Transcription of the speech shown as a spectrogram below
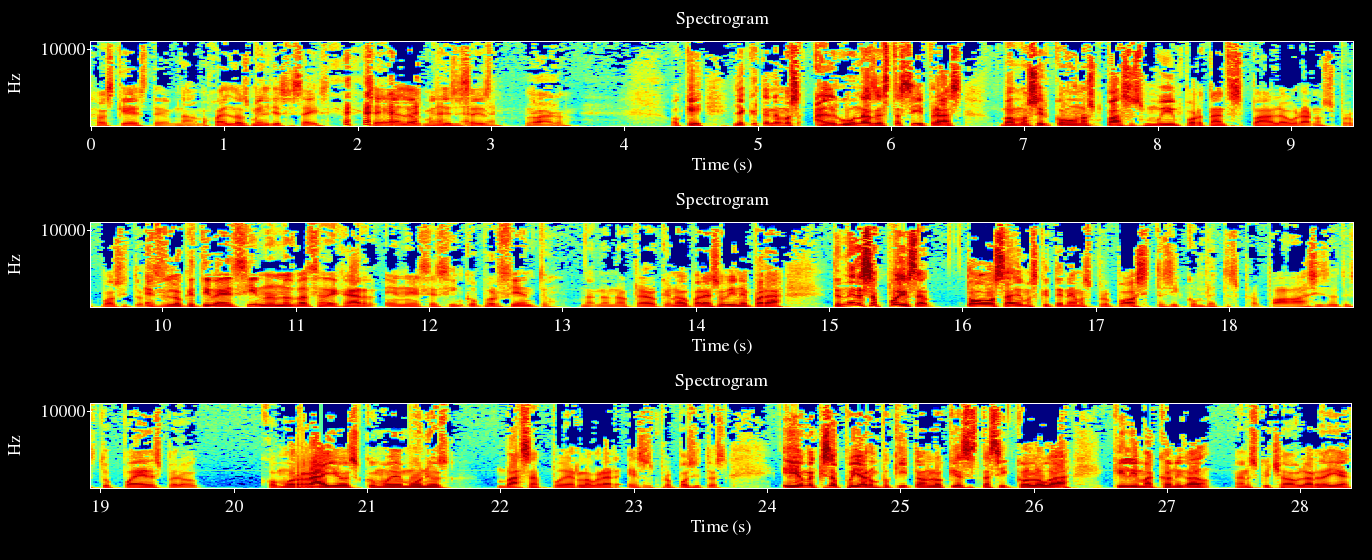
¿sabes qué? Este, no, mejor el 2016. Sí, el 2016 lo hago. Ok, ya que tenemos algunas de estas cifras, vamos a ir con unos pasos muy importantes para lograr nuestros propósitos. Eso es lo que te iba a decir, no nos vas a dejar en ese 5%. No, no, no, claro que no. Para eso viene para tener ese apoyo. O sea, todos sabemos que tenemos propósitos y cumple tus propósitos. Tú puedes, pero como rayos, como demonios, vas a poder lograr esos propósitos. Y yo me quise apoyar un poquito en lo que es esta psicóloga Kelly McConigal. ¿Han escuchado hablar de ella?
